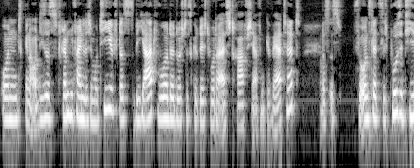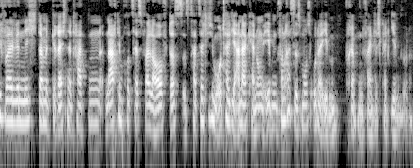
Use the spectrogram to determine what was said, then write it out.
Und genau dieses fremdenfeindliche Motiv, das bejaht wurde durch das Gericht, wurde als strafschärfend gewertet. Das ist für uns letztlich positiv, weil wir nicht damit gerechnet hatten, nach dem Prozessverlauf, dass es tatsächlich im Urteil die Anerkennung eben von Rassismus oder eben Fremdenfeindlichkeit geben würde.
